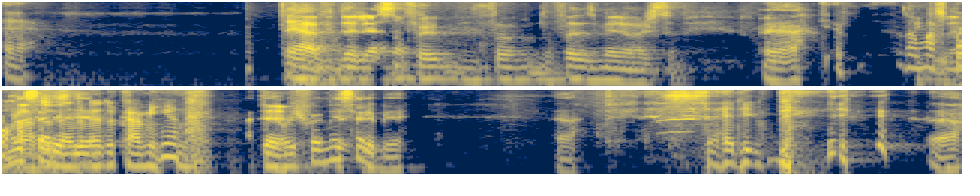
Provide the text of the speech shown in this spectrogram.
É. É, a vida, aliás, não foi, não foi, não foi das melhores também. É. Dá umas porradas aí no meio do caminho, né? Até hoje foi meio série B. É. Série B. É.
